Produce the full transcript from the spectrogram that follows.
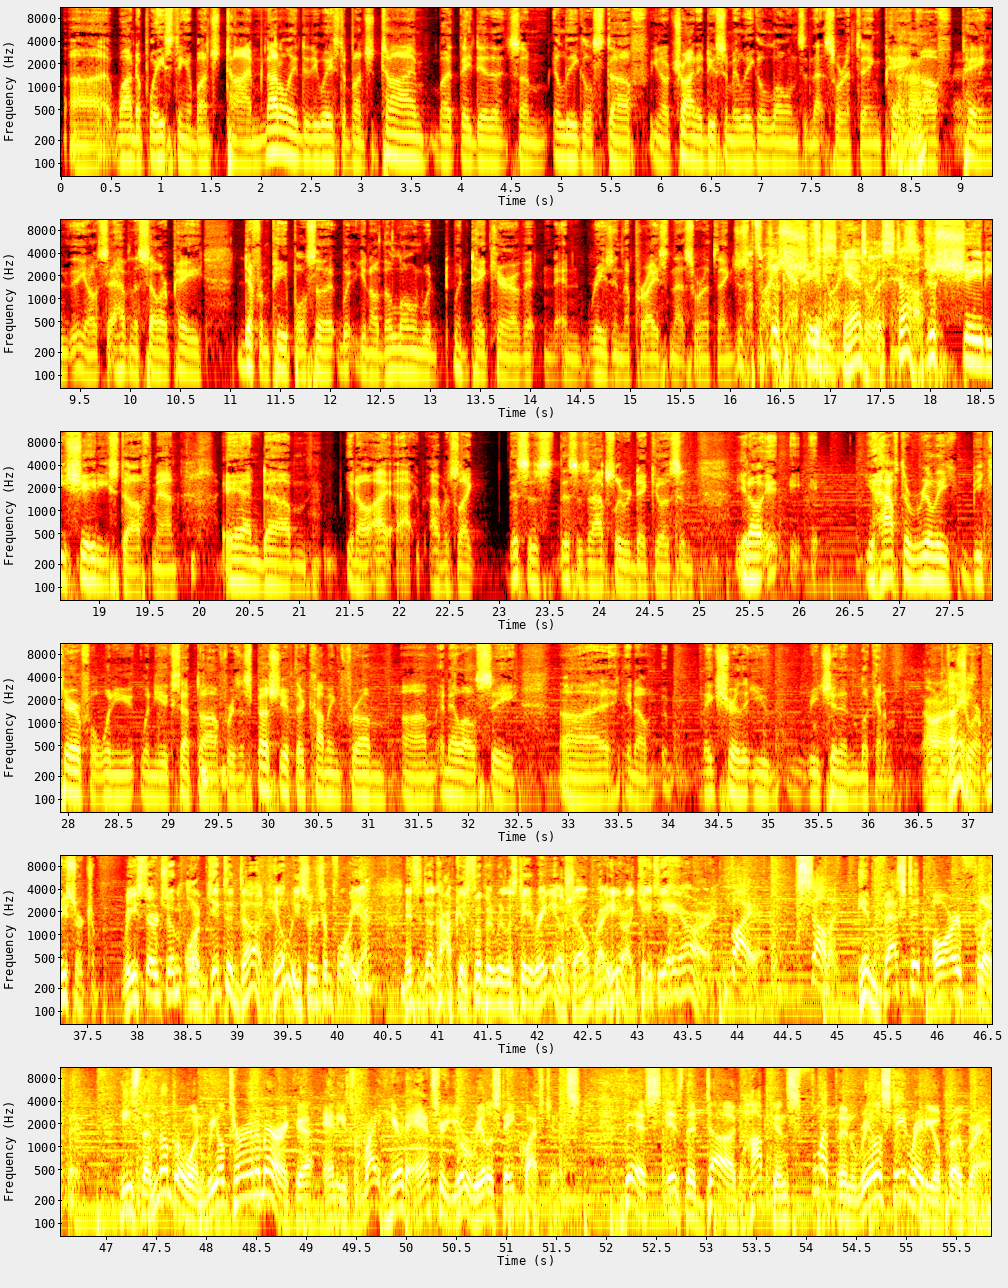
uh, wound up wasting a bunch of time. Not only did he waste a bunch of time, but they did uh, some illegal stuff. You know, trying to do some illegal loans and that sort of thing, paying uh-huh. off, paying you know, having the seller pay different people so that you know the loan would, would take care of it, and, and raising the price and that sort of thing. Just That's just shady, scandalous stuff. Just shady, shady stuff, man. And um, you know, I, I I was like this is this is absolutely ridiculous. And you know, it, it, you have to really be careful when you when you accept offers, especially if they're coming from um, an LLC. Uh, you know, make sure that you reach in and look at them. All right. sure. Research them. Research them or get to Doug. He'll research them for you. It's the Doug Hopkins Flipping Real Estate Radio Show right here on KTAR. Buy it, sell it, invest it, or flip it. He's the number one realtor in America, and he's right here to answer your real estate questions. This is the Doug Hopkins Flippin' Real Estate Radio Program.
